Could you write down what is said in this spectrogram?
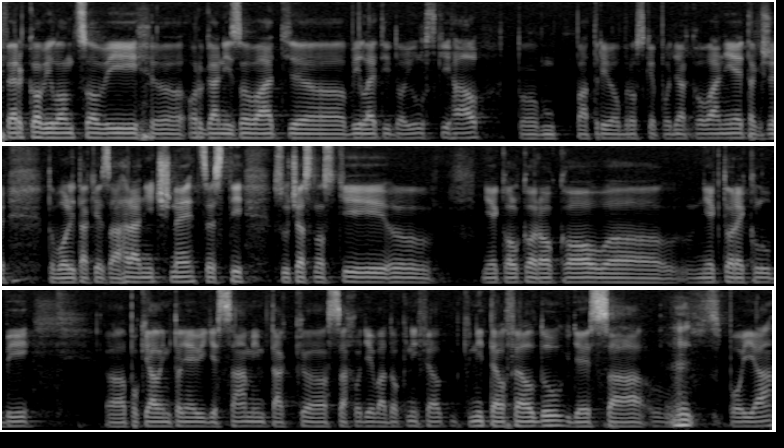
Ferkovi Loncovi eh, organizovať eh, výlety do Julských Alp. To patrí obrovské poďakovanie, takže to boli také zahraničné cesty. V súčasnosti eh, niekoľko rokov niektoré kluby pokiaľ im to nevíde samým, tak sa chodieva do Knittelfeldu, kde sa spoja.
